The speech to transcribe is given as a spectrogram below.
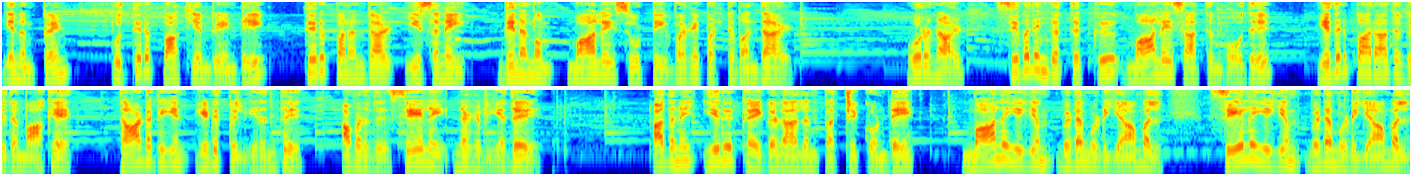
எனும் பெண் புத்திர பாக்கியம் வேண்டி திருப்பனந்தாள் ஈசனை தினமும் மாலை சூட்டி வழிபட்டு வந்தாள். ஒருநாள் சிவலிங்கத்துக்கு மாலை சாத்தும் போது எதிர்பாராத விதமாக தாடகையின் இடுப்பில் இருந்து அவளது சேலை நழுவியது. அதனை இரு கைகளாலும் பற்றி கொண்டே மாலையையும் விட முடியாமல் சேலையையும் விட முடியாமல்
